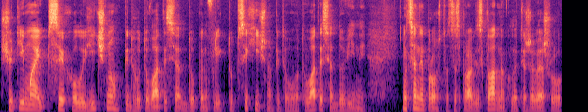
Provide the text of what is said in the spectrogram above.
що ті мають психологічно підготуватися до конфлікту, психічно підготуватися до війни. Ну це не просто, це справді складно, коли ти живеш у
